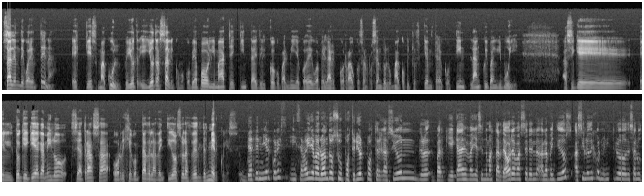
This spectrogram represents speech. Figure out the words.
salen de cuarentena es que es Macul, pero y, otra- y otras salen como Copiapó, Limache, Quinta Coco, Palmilla, Codegua, Pelarco, Rauco, San Rosendo, Lumaco, Pitrosquem, Caracotín, Lanco y Panguipulli. Así que el toque de queda, Camilo, se atrasa o rige a contar de las 22 horas del, del miércoles. Desde el miércoles y se va a ir evaluando su posterior postergación para que cada vez vaya siendo más tarde. Ahora va a ser el- a las 22, así lo dijo el ministro de Salud,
